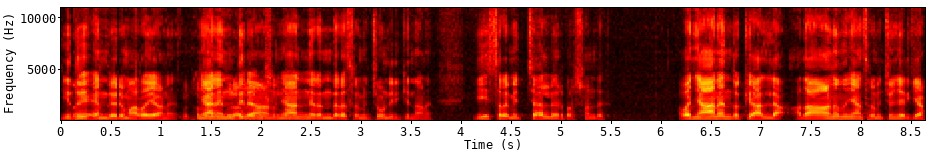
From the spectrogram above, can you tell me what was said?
ഇത് എന്റെ ഒരു മറയാണ്. ഞാൻ എന്തിനാണ്? ഞാൻ നിരന്തരം ശ്രമിച്ചുകൊണ്ടിരിക്കുന്നതാണ്. ഈ ശ്രമിച്ചാലൊരു പ്രശ്നമുണ്ട്. അപ്പോൾ ഞാൻ എന്തൊക്കെയോ അല്ല അതാണെന്ന് ഞാൻ ശ്രമിച്ചു വിചാരിക്കാം.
